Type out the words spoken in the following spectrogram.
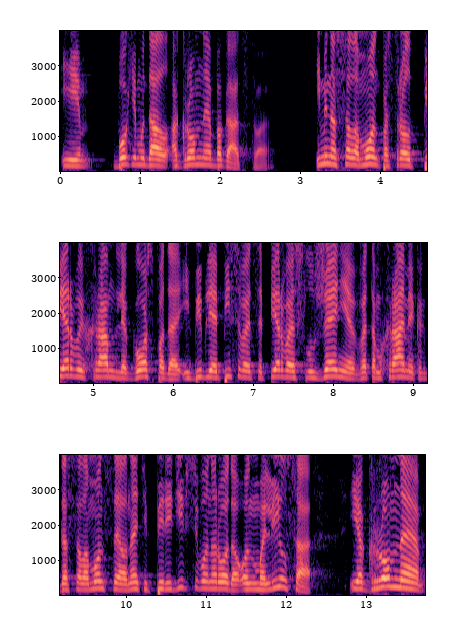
И Бог ему дал огромное богатство – Именно Соломон построил первый храм для Господа, и в Библии описывается первое служение в этом храме, когда Соломон стоял, знаете, впереди всего народа, он молился, и огромное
